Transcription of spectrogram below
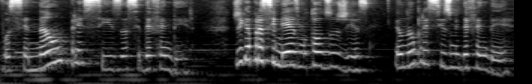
você não precisa se defender. Diga para si mesmo todos os dias: eu não preciso me defender.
